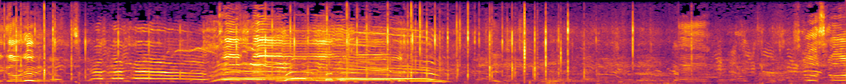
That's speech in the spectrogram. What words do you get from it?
we go. There we go. Go, go, go! Score, score.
